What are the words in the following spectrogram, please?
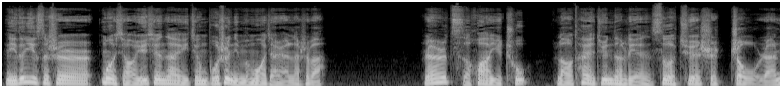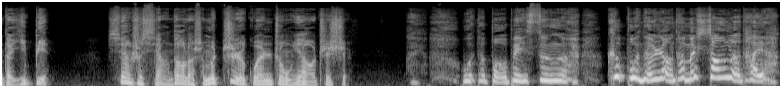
你的意思是莫小鱼现在已经不是你们莫家人了，是吧？然而此话一出，老太君的脸色却是骤然的一变，像是想到了什么至关重要之事。哎呀，我的宝贝孙儿，可不能让他们伤了他呀！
